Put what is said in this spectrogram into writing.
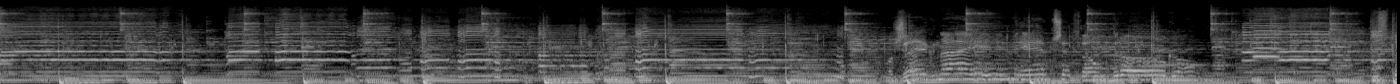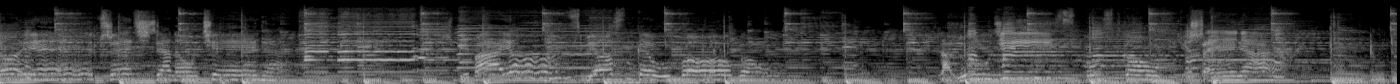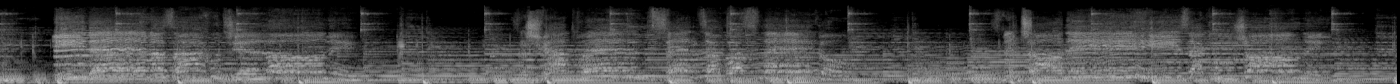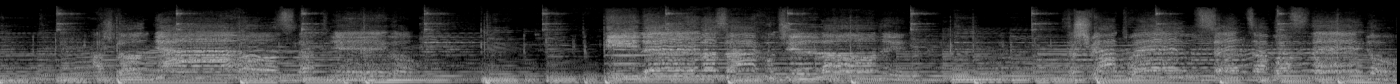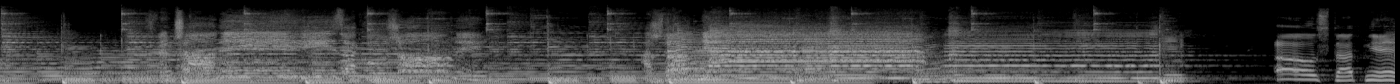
Pożegnaj mnie przed tą drogą stoję przed ścianą cienia Śpiewając piosenkę ubogą Dla ludzi z pustką w kieszeniach. Idę na zachód zielony ostatnie.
